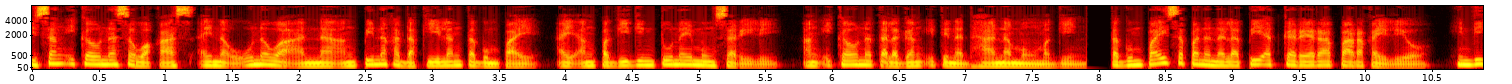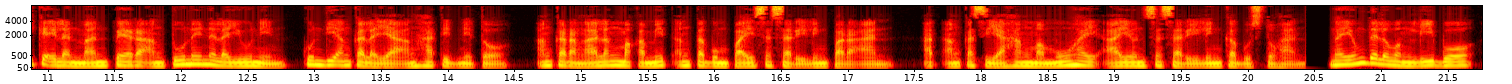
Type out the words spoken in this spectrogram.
Isang ikaw na sa wakas ay nauunawaan na ang pinakadakilang tagumpay ay ang pagiging tunay mong sarili, ang ikaw na talagang itinadhana mong maging. Tagumpay sa pananalapi at karera para kay Leo, hindi kailanman pera ang tunay na layunin, kundi ang kalayaang hatid nito, ang karangalang makamit ang tagumpay sa sariling paraan, at ang kasiyahang mamuhay ayon sa sariling kagustuhan. Ngayong 2025,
